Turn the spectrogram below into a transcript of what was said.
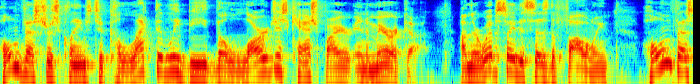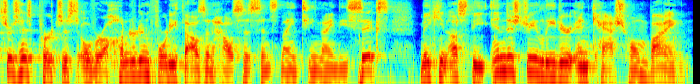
HomeVestors claims to collectively be the largest cash buyer in America. On their website, it says the following HomeVestors has purchased over 140,000 houses since 1996, making us the industry leader in cash home buying.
